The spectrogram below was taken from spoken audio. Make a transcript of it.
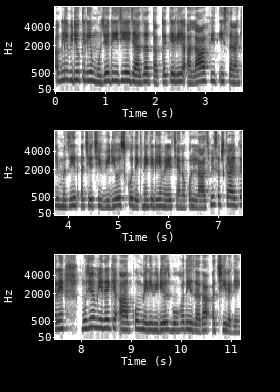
अगली वीडियो के लिए मुझे दीजिए इजाज़त। तब तक के लिए अला हाफिज़। इस तरह की मज़ीद अच्छी अच्छी वीडियोस को देखने के लिए मेरे चैनल को लाजमी सब्सक्राइब करें। मुझे उम्मीद है कि आपको मेरी वीडियोस बहुत ही ज़्यादा अच्छी लगेंगी।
